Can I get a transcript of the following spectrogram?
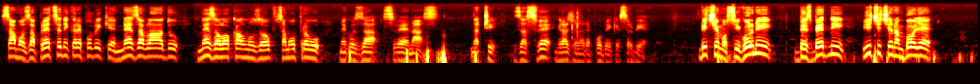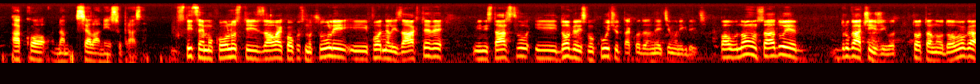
samo za predsednika Republike, ne za vladu, ne za lokalnu samoupravu, nego za sve nas. Znači, za sve građane Republike Srbije. Bićemo sigurniji, bezbedniji, ići će nam bolje ako nam sela nisu prazne. Sticajem okolnosti za ovaj koliko smo čuli i podneli zahteve ministarstvu i dobili smo kuću, tako da nećemo nigde ići. Pa u Novom Sadu je drugačiji život totalno od ovoga.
